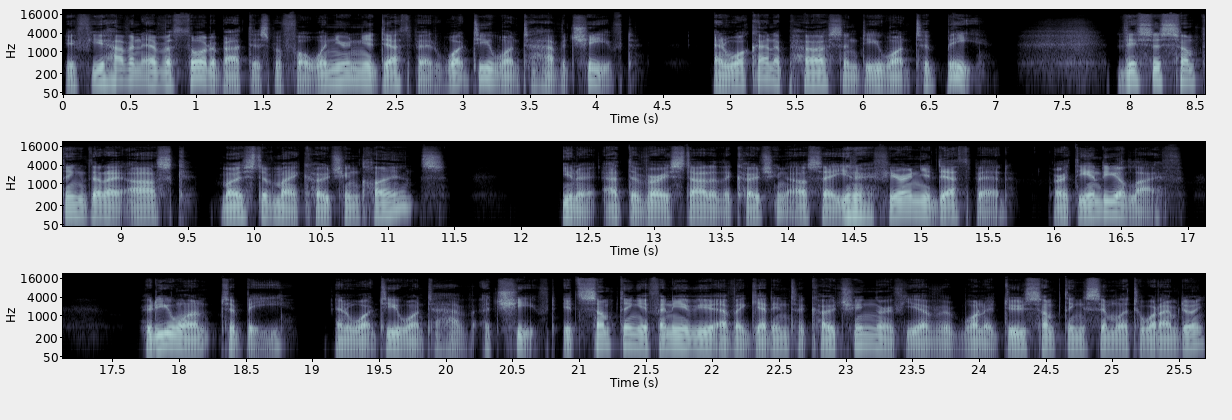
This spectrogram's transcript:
if you haven't ever thought about this before, when you're in your deathbed, what do you want to have achieved? And what kind of person do you want to be? This is something that I ask most of my coaching clients. You know, at the very start of the coaching, I'll say, you know, if you're in your deathbed or at the end of your life, who do you want to be and what do you want to have achieved? It's something, if any of you ever get into coaching or if you ever want to do something similar to what I'm doing,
